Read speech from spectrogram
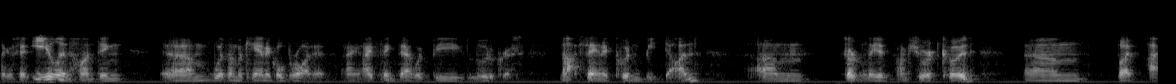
like I said, eland hunting um, with a mechanical broadhead. I, I think that would be ludicrous. Not saying it couldn't be done. Um, certainly, it, I'm sure it could. Um, but I,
